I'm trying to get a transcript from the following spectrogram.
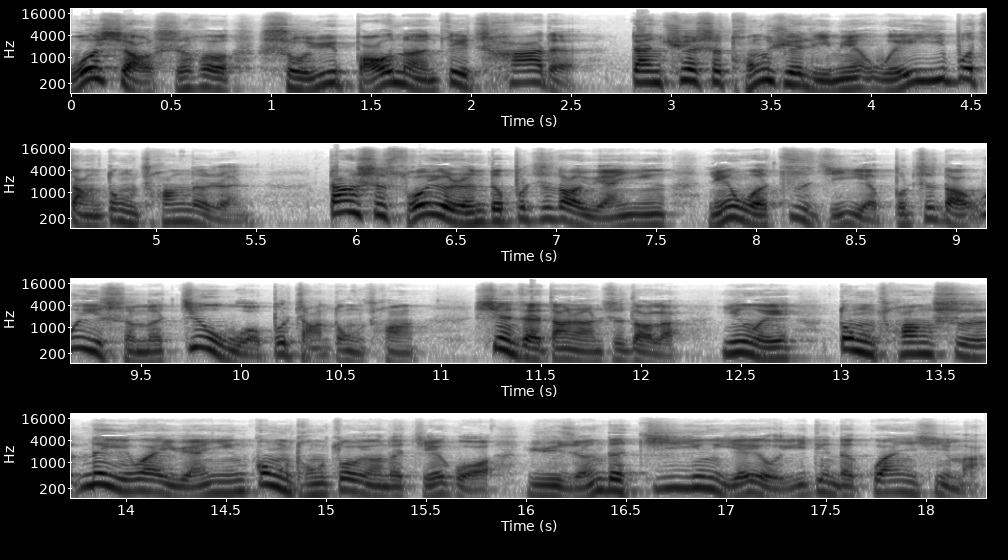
我小时候属于保暖最差的，但却是同学里面唯一不长冻疮的人。当时所有人都不知道原因，连我自己也不知道为什么就我不长冻疮。现在当然知道了，因为冻疮是内外原因共同作用的结果，与人的基因也有一定的关系嘛。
